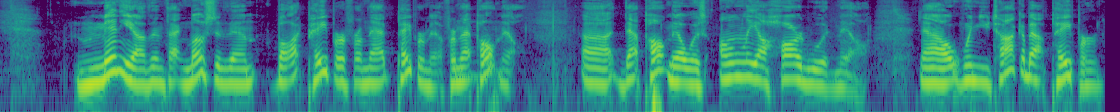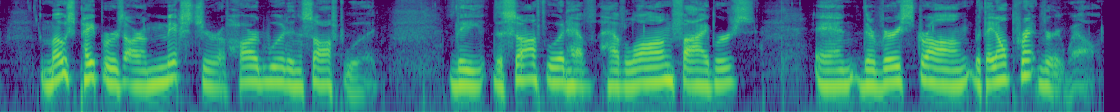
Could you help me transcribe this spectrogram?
Many of them, in fact, most of them, bought paper from that paper mill, from that pulp mill. Uh, that pulp mill was only a hardwood mill. Now, when you talk about paper, most papers are a mixture of hardwood and softwood. The the softwood have have long fibers, and they're very strong, but they don't print very well.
